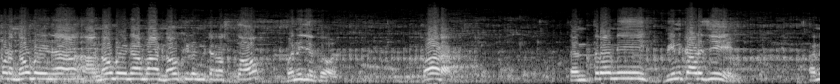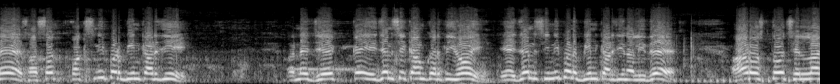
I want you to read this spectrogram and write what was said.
પણ નવ મહિના નવ મહિનામાં નવ કિલોમીટર રસ્તો બની જતો પણ તંત્રની બિનકાળજી અને શાસક પક્ષની પણ બિનકાળજી અને જે કંઈ એજન્સી કામ કરતી હોય, એ એજન્સીની પણ બિનકાળજીના લીધે આ રસ્તો છેલ્લા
